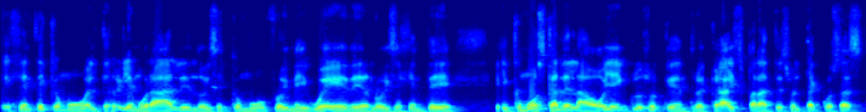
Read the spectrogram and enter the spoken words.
gente como el Terrible Morales, lo dice como Floyd Mayweather, lo dice gente eh, como Oscar de la Hoya, incluso que dentro de cada disparate suelta cosas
